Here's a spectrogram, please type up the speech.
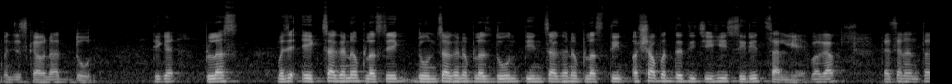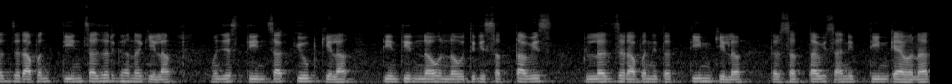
म्हणजेच काय होणार? दोन. ठीक आहे? प्लस म्हणजे एकचा घन प्लस एक दोनचा घन प्लस दोन तीनचा घन प्लस तीन अशा पद्धतीची ही सिरीज चालली आहे. बघा. त्याच्यानंतर जर आपण तीनचा जर घन केला म्हणजेच तीनचा क्यूब केला तीन तीन नऊ नऊ तिरी सत्तावीस प्लस जर आपण इथं तीन केलं तर सत्तावीस आणि तीन काय होणार?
